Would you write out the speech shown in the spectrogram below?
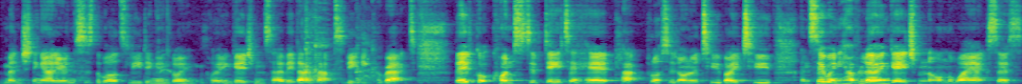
mentioning earlier, and this is the world's leading employee engagement survey, that's absolutely correct. They've got quantitative data here plotted on a two by two, and so when you have low engagement on the y-axis,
